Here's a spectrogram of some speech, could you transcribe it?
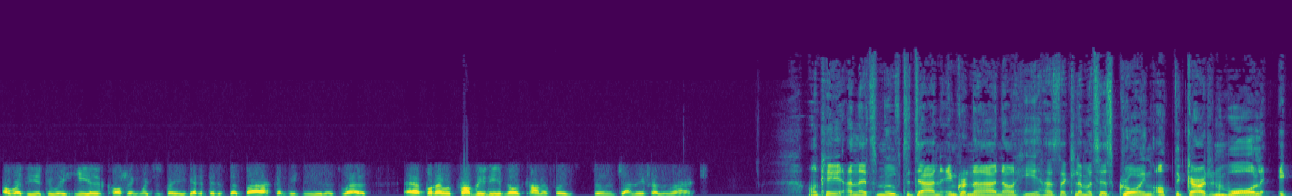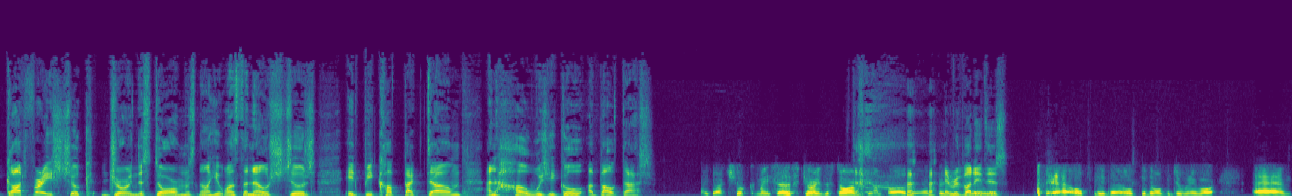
or whether you do a heel cutting, which is where you get a bit of the bark and the heel as well. Uh, but I would probably leave those conifers till January, February, March. Okay, and let's move to Dan in Granada. Now he has the clematis growing up the garden wall. It got very shook during the storms. Now he wants to know should it be cut back down and how would he go about that? I got shook myself during the storm, John Paul. Everybody did. Yeah, hopefully there, hopefully there won't be too many more. Um,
